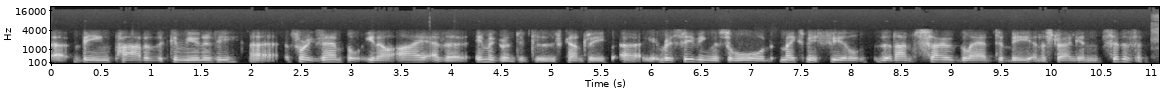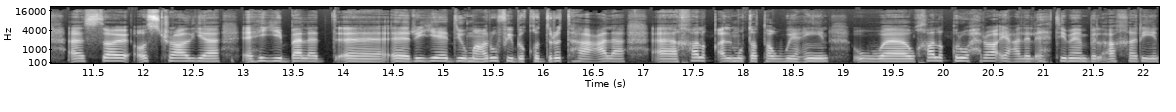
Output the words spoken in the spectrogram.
uh, being part of the community. Uh, for example, you know, I as an immigrant into this country, uh, receiving this award makes me feel that I'm so glad to be an Australian citizen. so Australia هي بلد ريادي ومعروفة بقدرتها على خلق المتطوعين وخلق روح رائعة للاهتمام بالآخرين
